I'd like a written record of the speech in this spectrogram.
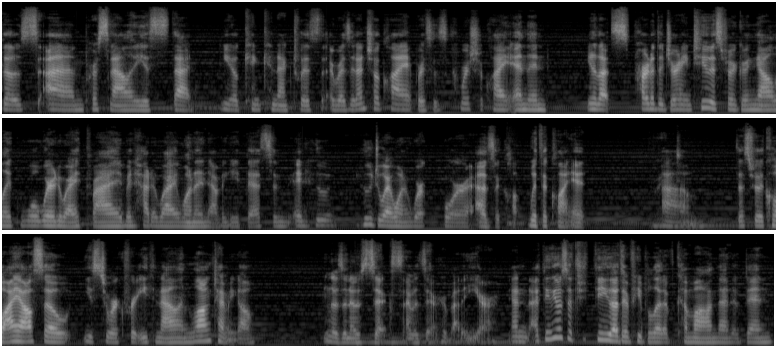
those um, personalities that you know, can connect with a residential client versus a commercial client. And then, you know, that's part of the journey too is figuring out like, well, where do I thrive and how do I want to navigate this and, and who who do I want to work for as a cl- with a client. Right. Um, that's really cool. I also used to work for Ethan Allen a long time ago. It was in 06. I was there for about a year. And I think there's a few other people that have come on that have been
